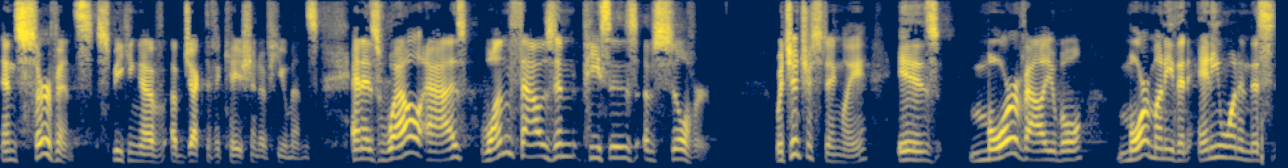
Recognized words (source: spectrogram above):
and servants, speaking of objectification of humans, and as well as 1,000 pieces of silver, which interestingly is more valuable, more money than anyone in this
